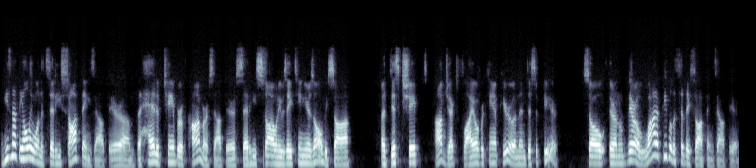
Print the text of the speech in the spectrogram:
And he's not the only one that said he saw things out there. Um, the head of Chamber of Commerce out there said he saw when he was 18 years old. He saw a disc-shaped object fly over Camp Hero and then disappear. So there are, there are a lot of people that said they saw things out there.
